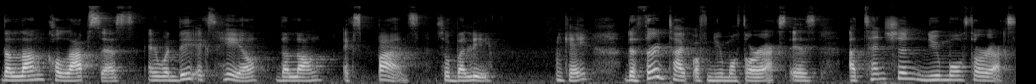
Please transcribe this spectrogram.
the lung collapses, and when they exhale, the lung expands. So bali. Okay. The third type of pneumothorax is a tension pneumothorax.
